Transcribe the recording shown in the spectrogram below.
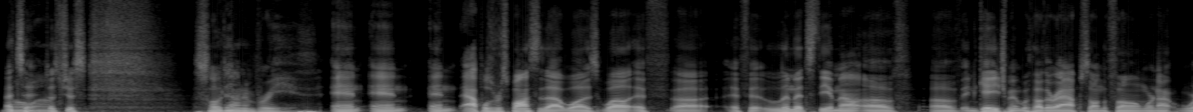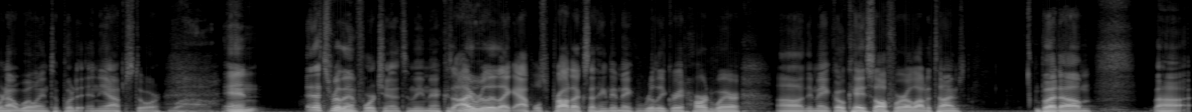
That's Oh, it. wow. Let's just slow down and breathe. And and and Apple's response to that was, "Well, if uh, if it limits the amount of of engagement with other apps on the phone, we're not we're not willing to put it in the App Store." Wow. And that's really unfortunate to me, man, because I really like Apple's products. I think they make really great hardware. Uh, they make okay software a lot of times, but um, uh,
